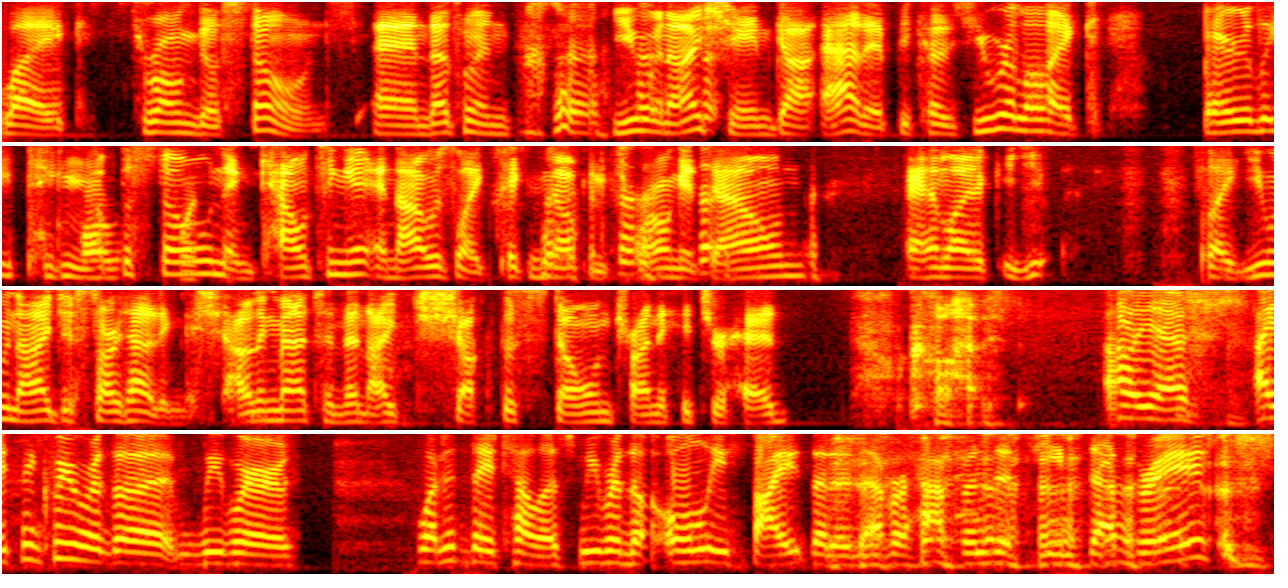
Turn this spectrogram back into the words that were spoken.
like throwing those stones, and that's when you and I Shane got at it because you were like barely picking up oh, the stone and counting it, and I was like picking up and throwing it down, and like you, it's like you and I just started having a shouting match, and then I chucked the stone trying to hit your head. Oh God. Oh yeah, I think we were the we were. What did they tell us? We were the only fight that had ever happened at Team Death Race.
